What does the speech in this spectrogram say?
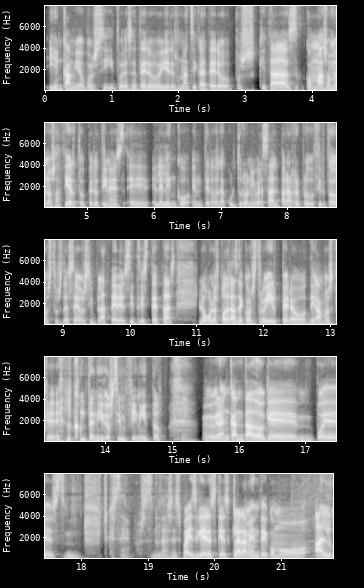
Y en cambio, pues si tú eres hetero y eres una chica hetero, pues quizás con más o menos acierto, pero tienes eh, el elenco entero de la cultura universal para reproducir todos tus deseos y placeres y tristezas. Luego los podrás deconstruir, pero digamos que el contenido es infinito. Mí me hubiera encantado que, pues, yo qué sé, pues las Spice Girls, que es claramente como algo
